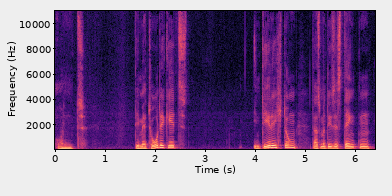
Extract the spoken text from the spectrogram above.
Und die Methode geht in die Richtung, dass man dieses Denken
